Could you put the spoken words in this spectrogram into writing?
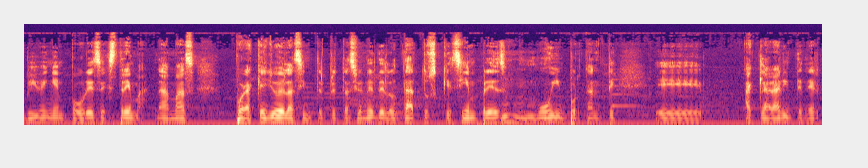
viven en pobreza extrema. Nada más por aquello de las interpretaciones de los datos que siempre es muy importante eh, aclarar y tener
